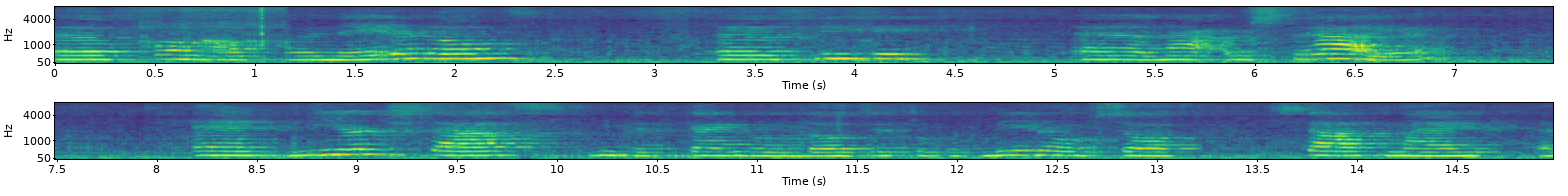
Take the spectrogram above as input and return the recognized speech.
uh, vanaf Nederland, uh, vlieg ik naar Australië. En hier staat, moet even kijken, dan loopt echt op het midden of zo, staat mijn uh,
